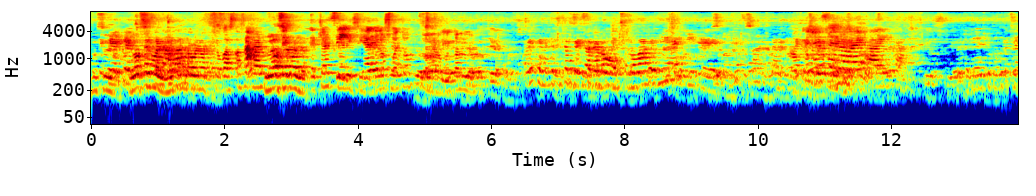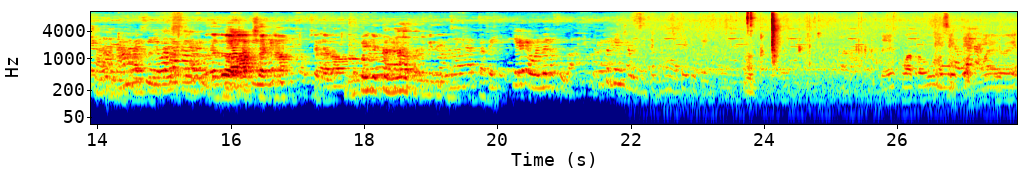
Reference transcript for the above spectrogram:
no sé, yo hacer ahí, no tengo una vaina Lo vas a sacar. Yo voy a hacer allá. Echa el y si yo te lo suelto, me lo en el- Oye, que necesito que saque lo, lo bajes bien y que... A ver si yo voy a. No puedo inyectar nada para que me diga. Quiere que vuelva lo suba. Esto es bien seguro. 4, 1, 5, 9.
